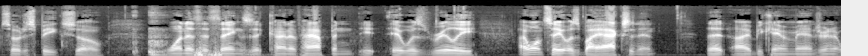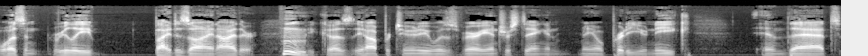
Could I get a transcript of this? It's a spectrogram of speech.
so to speak. So, one of the things that kind of happened, it, it was really, I won't say it was by accident that I became a manager, and it wasn't really by design either, because the opportunity was very interesting and you know pretty unique in that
